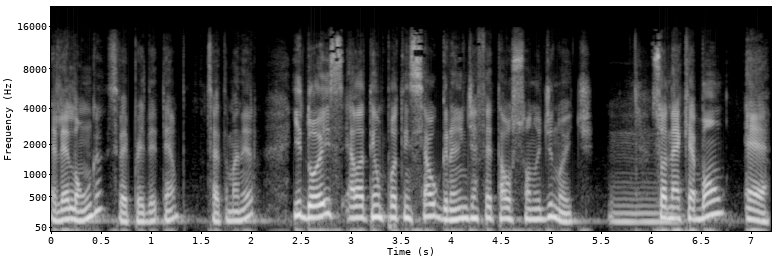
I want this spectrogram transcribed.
ela é longa, você vai perder tempo de certa maneira. E dois, ela tem um potencial grande de afetar o sono de noite. Hum. Soneca é bom? É.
